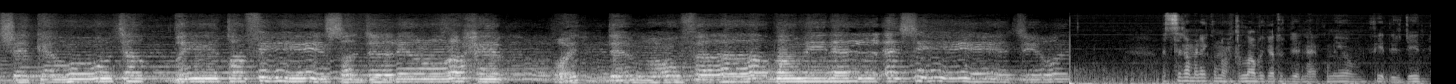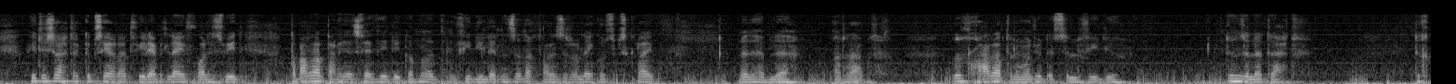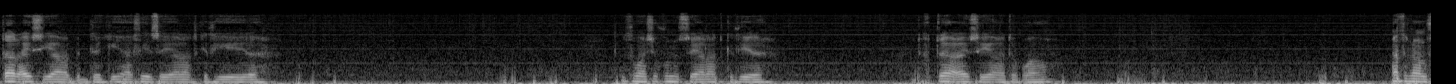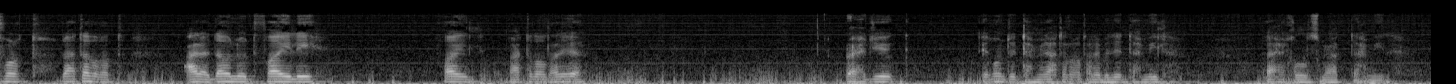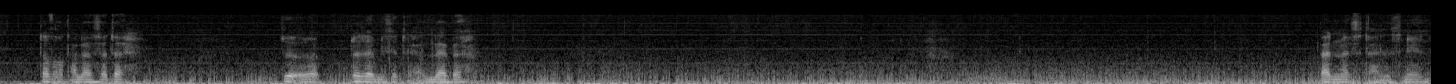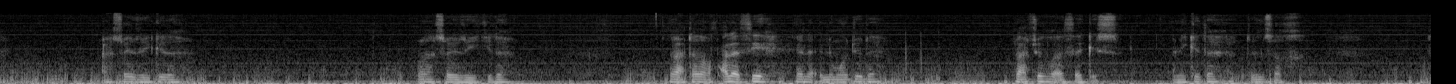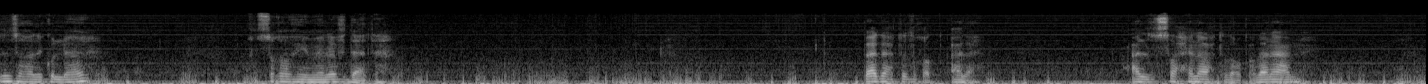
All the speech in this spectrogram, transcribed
شكوت الضيق في صدر رحب والدمع فاض من الأسية السلام عليكم ورحمة الله وبركاته. رجعنا لكم اليوم فيديو جديد. فيديو شرح تركب سيارات في لعبة Live for Speed طبعا رابط على اسفل الفيديو قبل الفيديو لا تنسى ضغط على زر ال like وال subscribe نذهب للرابط تدخل على الرابط الموجود أسفل الفيديو. تنزل لتحت. تختار أي سيارة بدك إياها. في سيارات كثيرة. مثل ما تشوفون السيارات كثيرة. تختار أي سيارة تبغاها. مثلا فورت راح تضغط على download file. file راح تضغط عليها راح يجيك يقوم التحميل راح تضغط على بداية تحميل راح يخلص معك تحميل تضغط على فتح. تذهب لفتح اللعبة. بعد ما يفتح الاثنين راح أسوي زي كده. راح أسوي زي كده. راح تضغط على فيه هنا اللي موجودة. راح تشوفها اف إكس يعني كده تنسخ. تنسخ هذه كلها. تنسخها في ملف داتا بعدها تضغط على على الصح هنا راح تضغط. على نعم.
